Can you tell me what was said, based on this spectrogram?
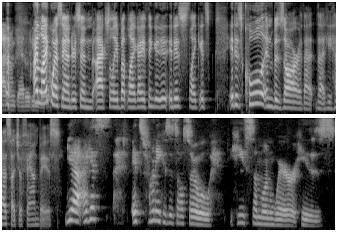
I don't get it. I like. Wes Anderson actually, but like I think it, it is like it's it is cool and bizarre that that he has such a fan base. Yeah, I guess it's funny because it's also he's someone where his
